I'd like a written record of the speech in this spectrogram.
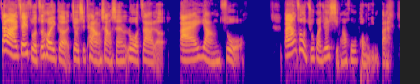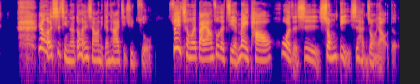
再来这一组的最后一个就是太阳上升落在了白羊座，白羊座主管就是喜欢呼朋引伴，任何事情呢都很想要你跟他一起去做，所以成为白羊座的姐妹淘或者是兄弟是很重要的。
